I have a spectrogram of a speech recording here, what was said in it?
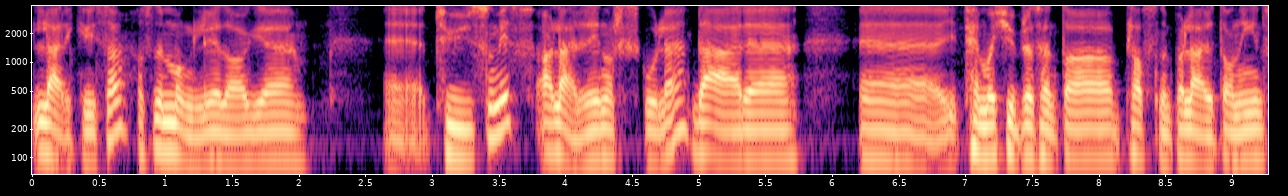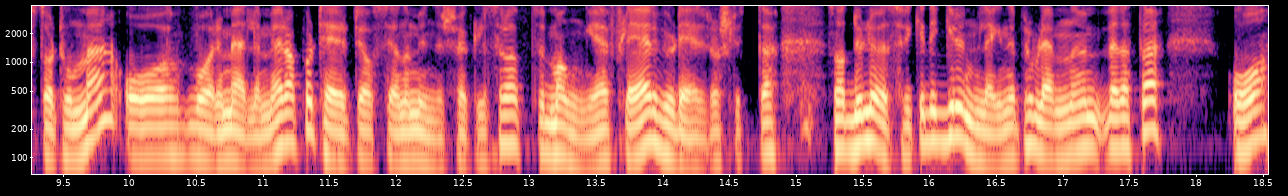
lærerkrisa. Altså Det mangler i dag eh, tusenvis av lærere i norsk skole. Det er eh, 25 eh, av plassene på lærerutdanningen står tomme, og våre medlemmer rapporterer til oss gjennom undersøkelser at mange flere vurderer å slutte. Så du løser ikke de grunnleggende problemene ved dette. Og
